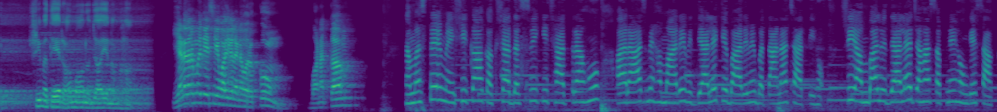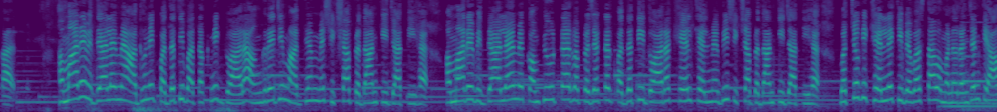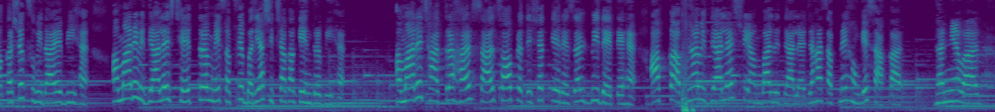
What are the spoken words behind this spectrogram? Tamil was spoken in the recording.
ஸ்ரீமதே ராமானுஜாய நமகா எனதர்ம தேசியவாதிகள் அனைவருக்கும் வணக்கம் नमस्ते मैं इशिका कक्षा दसवीं की छात्रा हूँ और आज मैं हमारे विद्यालय के बारे में बताना चाहती हूँ श्री अम्बाल विद्यालय जहाँ सपने होंगे साकार हमारे विद्यालय में आधुनिक पद्धति व तकनीक द्वारा अंग्रेजी माध्यम में शिक्षा प्रदान की जाती है हमारे विद्यालय में कंप्यूटर व प्रोजेक्टर पद्धति द्वारा खेल खेल में भी शिक्षा प्रदान की जाती है बच्चों की खेलने की व्यवस्था व मनोरंजन की आकर्षक सुविधाएं भी हैं हमारे विद्यालय इस क्षेत्र में सबसे बढ़िया शिक्षा का केंद्र भी है। हमारे छात्र हर साल 100 प्रतिशत के रिज़ल्ट भी देते हैं। आपका अपना विद्यालय श्री अम्बाल विद्यालय, जहाँ सपने होंगे साकार। धन्यवाद।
